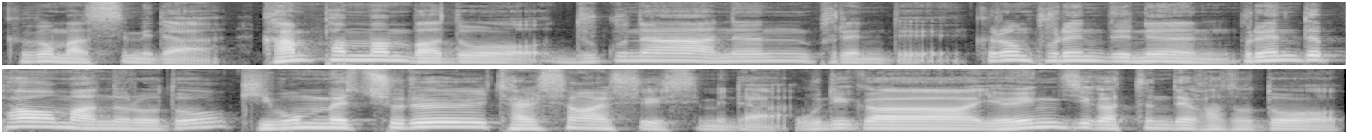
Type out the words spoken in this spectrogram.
그거 맞습니다. 간판만 봐도 누구나 아는 브랜드. 그런 브랜드는 브랜드 파워만으로도 기본 매출을 달성할 수 있습니다. 우리가 여행지 같은 데 가서도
